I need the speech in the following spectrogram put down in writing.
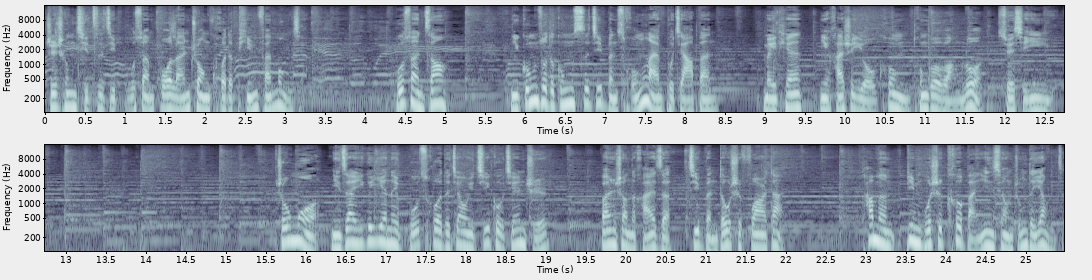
支撑起自己不算波澜壮阔的平凡梦想，不算糟。你工作的公司基本从来不加班。每天你还是有空通过网络学习英语。周末你在一个业内不错的教育机构兼职，班上的孩子基本都是富二代，他们并不是刻板印象中的样子，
